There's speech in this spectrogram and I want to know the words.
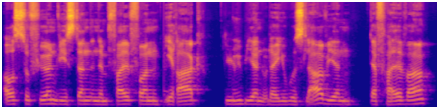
auszuführen, wie es dann in dem Fall von Irak, Libyen oder Jugoslawien der Fall war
